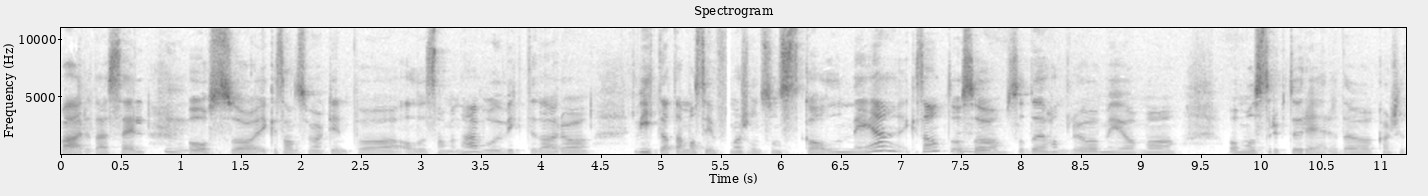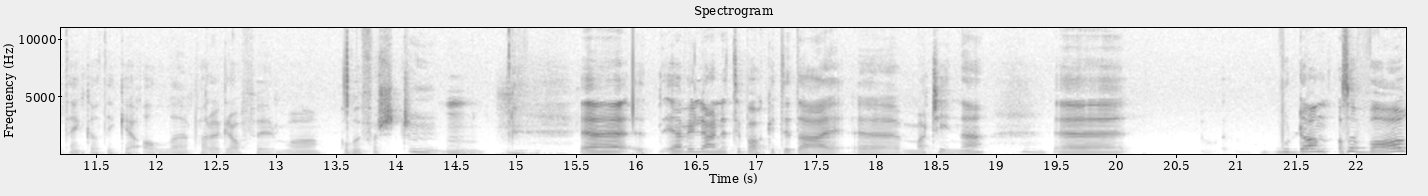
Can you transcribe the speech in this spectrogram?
være deg selv. Mm. Og også, ikke sant, som vi har vært inne på alle sammen her, hvor viktig det er å vite at det er masse informasjon som skal med. ikke sant? Også, mm. så det handler jo mye om å, om å, strukturere det og kanskje tenke at ikke alle paragrafer må komme først. Mm. Mm. Eh, jeg vil gjerne tilbake til deg, eh, Martine. Eh, hvordan, altså, hva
